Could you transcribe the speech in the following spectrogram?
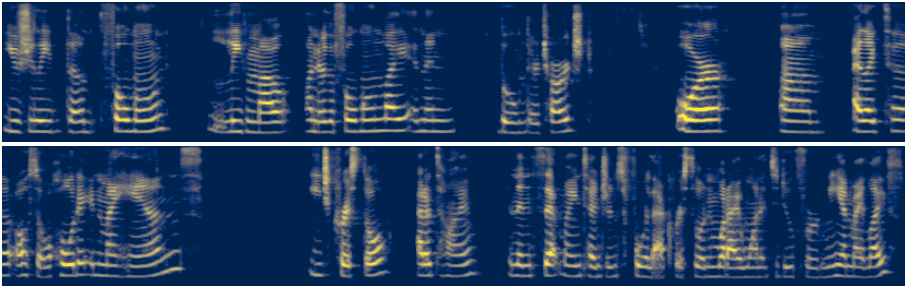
usually the full moon, leave them out under the full moonlight, and then boom, they're charged. Or um, I like to also hold it in my hands, each crystal at a time, and then set my intentions for that crystal and what I want it to do for me and my life,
